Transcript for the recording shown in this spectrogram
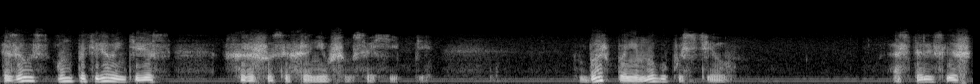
Казалось, он потерял интерес к хорошо сохранившимся хиппи. Бар понемногу пустел. Остались лишь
